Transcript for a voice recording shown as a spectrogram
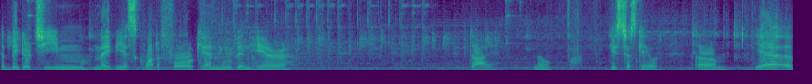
a bigger team, maybe a squad of four, can move in here. Die. No, he's just KO'd. Um, yeah, a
